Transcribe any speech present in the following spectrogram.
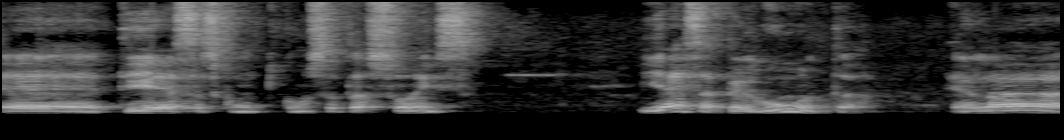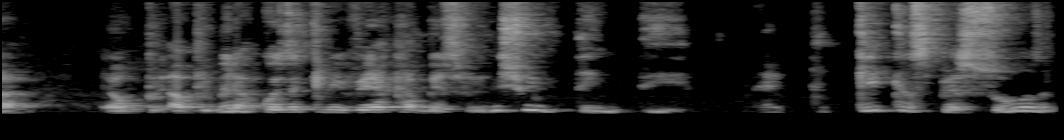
é, ter essas constatações e essa pergunta, ela é a primeira coisa que me veio à cabeça. Falei, deixa eu entender né? Por que, que as pessoas.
